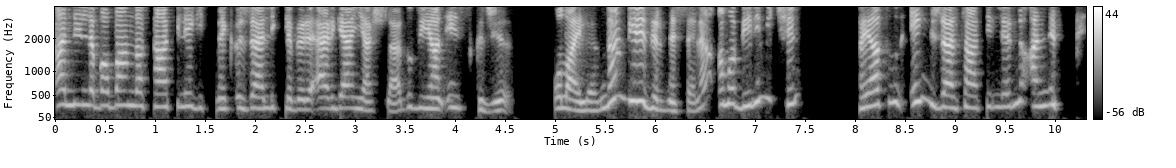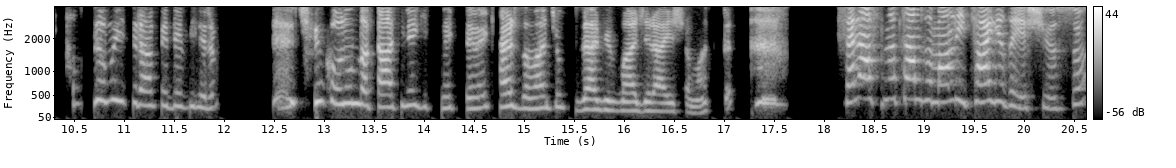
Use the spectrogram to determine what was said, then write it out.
annenle babanla tatile gitmek özellikle böyle ergen yaşlarda dünyanın en sıkıcı olaylarından biridir mesela. Ama benim için hayatımın en güzel tatillerini annem yaptığımı itiraf edebilirim. Çünkü onunla tatile gitmek demek her zaman çok güzel bir macera yaşamaktı. Sen aslında tam zamanlı İtalya'da yaşıyorsun.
